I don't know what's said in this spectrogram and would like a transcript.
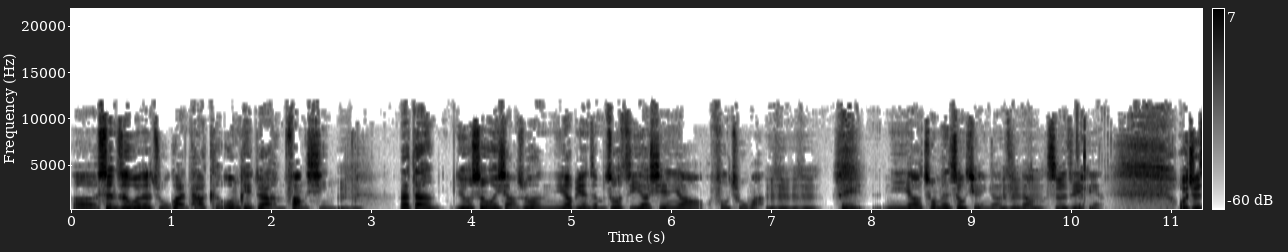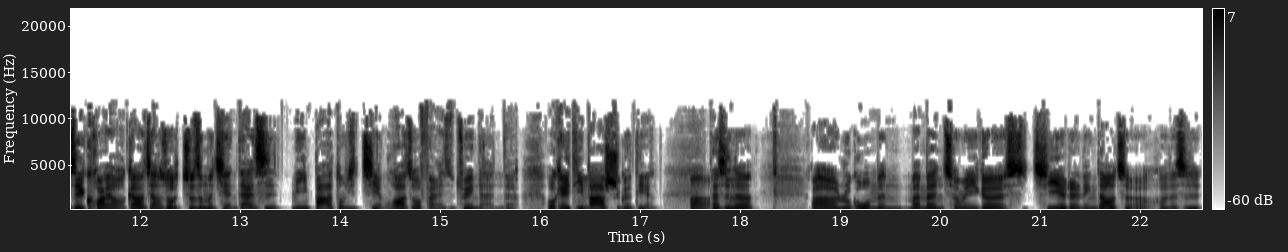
呃，甚至我的主管，他可我们可以对他很放心。嗯那当然有的时候会想说，你要别人怎么做，自己要先要付出嘛，哼嗯哼嗯。所以你要充分授权。你刚刚提到、嗯嗯嗯是不是这一点？我觉得这一块哦，刚刚讲说就这么简单，是你把东西简化之后，反而是最难的。我可以提八十个点，嗯但是呢，呃，如果我们慢慢成为一个企业的领导者，或者是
